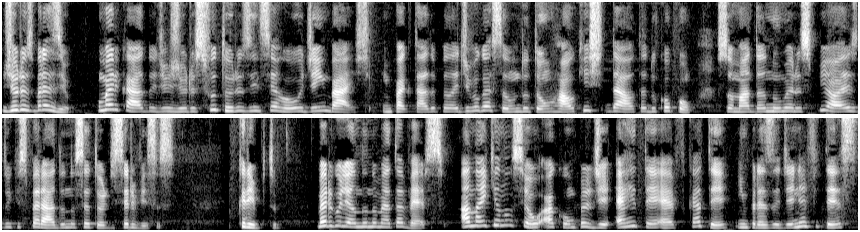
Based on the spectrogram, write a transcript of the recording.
Juros Brasil. O mercado de juros futuros encerrou o dia em baixo, impactado pela divulgação do tom hawkish da alta do Copom, somado a números piores do que esperado no setor de serviços. Cripto. Mergulhando no metaverso, a Nike anunciou a compra de RTFKT, empresa de NFTs.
